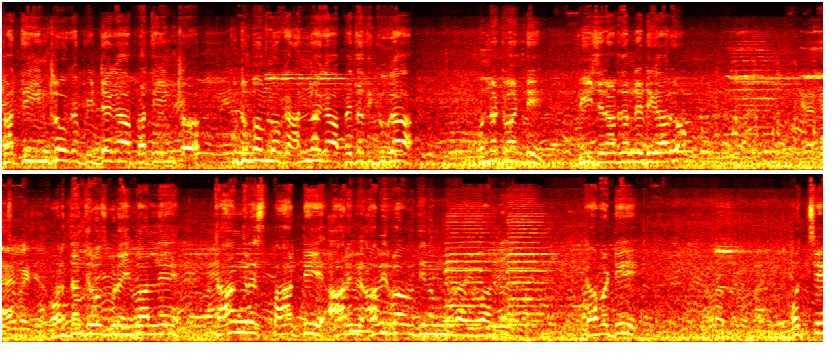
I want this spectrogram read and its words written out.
ప్రతి ఇంట్లో ఒక బిడ్డగా ప్రతి ఇంట్లో కుటుంబంలో ఒక అన్నగా పెద్ద దిక్కుగా ఉన్నటువంటి పి. జనార్దన్ రెడ్డి గారు వర్ధంతి రోజు కూడా ఇవ్వాలనే కాంగ్రెస్ పార్టీ ఆవి ఆవిర్భావ దినం కూడా ఇవ్వాలి. కాబట్టి వచ్చే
